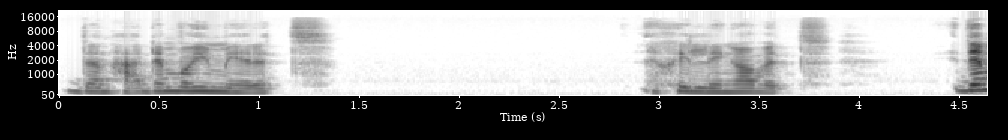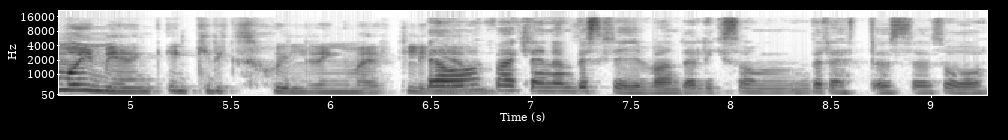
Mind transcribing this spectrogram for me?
den här. Den var ju mer ett en skildring av ett den var ju mer en, en krigsskildring verkligen. Ja, verkligen en beskrivande liksom, berättelse så.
